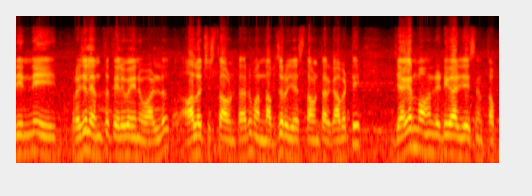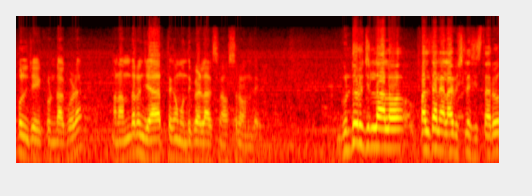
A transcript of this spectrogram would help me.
దీన్ని ప్రజలు ఎంత తెలివైన వాళ్ళు ఆలోచిస్తూ ఉంటారు మనం అబ్జర్వ్ చేస్తూ ఉంటారు కాబట్టి జగన్మోహన్ రెడ్డి గారు చేసిన తప్పులు చేయకుండా కూడా మనందరం జాగ్రత్తగా ముందుకు వెళ్ళాల్సిన అవసరం ఉంది. గుంటూరు జిల్లాలో ఫలితాన్ని ఎలా విశ్లేషిస్తారు?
